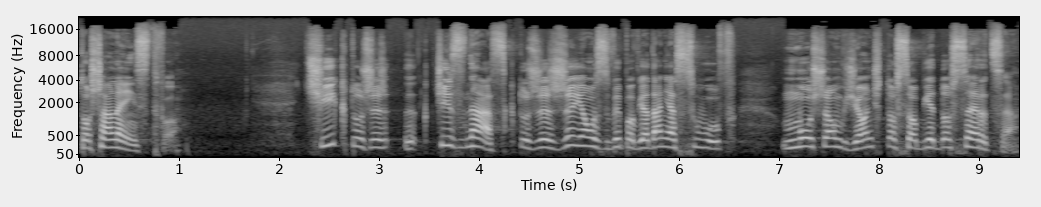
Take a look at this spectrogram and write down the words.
to szaleństwo. Ci, którzy, ci z nas, którzy żyją z wypowiadania słów, muszą wziąć to sobie do serca.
